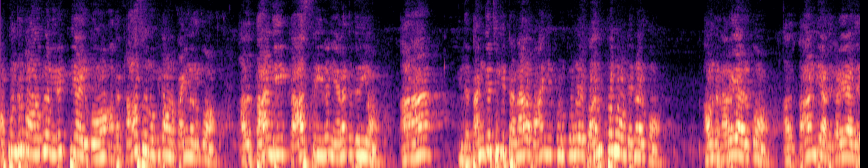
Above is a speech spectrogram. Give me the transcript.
அப்படின்றப்ப அவனுக்குள்ள விரக்தியா இருக்கும். அந்த காசை நோக்கி தான் அவன பயணம் இருக்கும். அதை தாண்டி காசு இல்லைன்னு எனக்கு தெரியும். ஆனா இந்த தங்கச்சிக்கு தன்னால வாங்கி கொடுக்கவே வருத்தமும் அவன்கிட்ட என்ன இருக்கும்? அவன்கிட்ட நிறைய இருக்கும். அதை தாண்டி அது கிடையாது.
